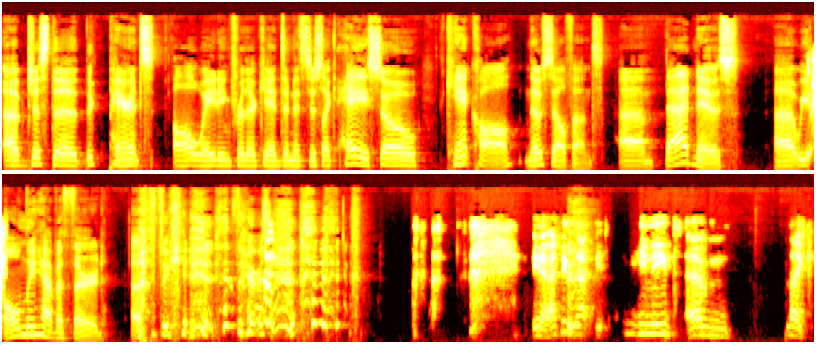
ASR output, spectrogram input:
Uh, just the the parents all waiting for their kids, and it's just like, hey, so can't call, no cell phones. Um, bad news. Uh, we only have a third of the kids. yeah, I think that you need, um, like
